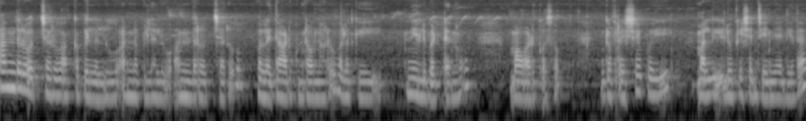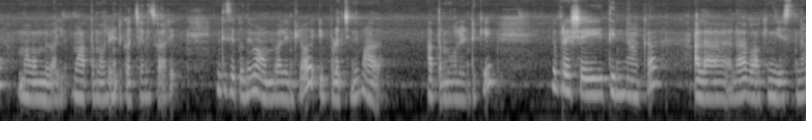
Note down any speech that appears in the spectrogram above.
అందరూ వచ్చారు అక్క పిల్లలు అన్న పిల్లలు అందరూ వచ్చారు. వాళ్ళైతే ఆడుకుంటూ ఉన్నారు. వాళ్ళకి నీళ్ళు పెట్టాను మా వాడి కోసం. ఇంకా ఫ్రెష్ అయిపోయి మళ్ళీ లొకేషన్ చేంజ్ అయింది కదా మా మమ్మీ వాళ్ళ మా అత్తమ్మ వాళ్ళ ఇంటికి వచ్చాను. సారీ. ఇంతసేపు ఉంది మా మమ్మీ వాళ్ళ ఇంట్లో ఇప్పుడు వచ్చింది మా అత్తమ్మ వాళ్ళ ఇంటికి. ఫ్రెష్ అయ్యి తిన్నాక అలా అలా వాకింగ్ చేస్తున్నా.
